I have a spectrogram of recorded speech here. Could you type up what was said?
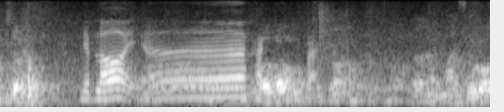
inside. เรียบร้อยอ่าค่ะดีบัตร Follow.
